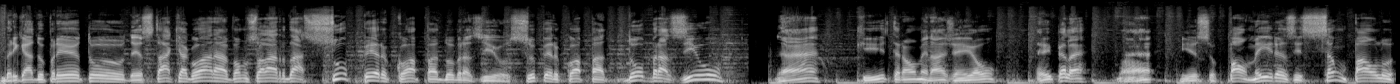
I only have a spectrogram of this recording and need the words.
Obrigado, Preto. Destaque agora, vamos falar da Supercopa do Brasil. Supercopa do Brasil, né? Que terá homenagem ao Rei Pelé, né? Isso, Palmeiras e São Paulo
